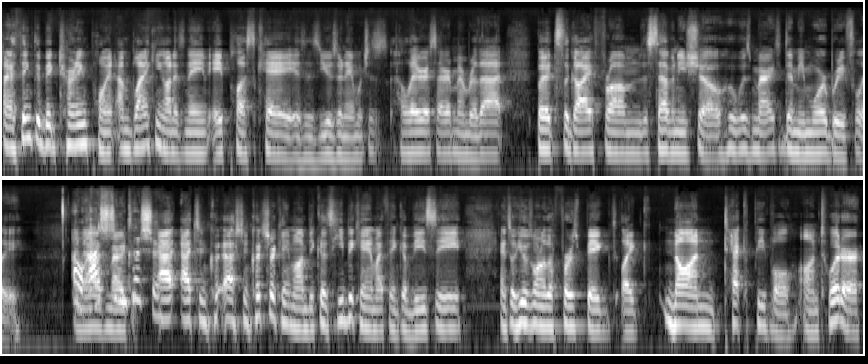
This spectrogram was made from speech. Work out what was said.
And I think the big turning point, I'm blanking on his name, A plus K is his username, which is hilarious. I remember that. But it's the guy from the 70s show who was married to Demi Moore briefly. Oh, Ashton Kutcher. A- Ashton, Ashton Kutcher came on because he became, I think, a VC, and so he was one of the first big like non-tech people on Twitter.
